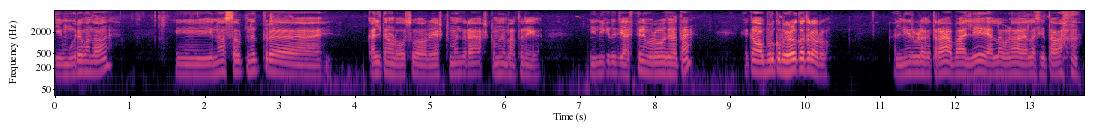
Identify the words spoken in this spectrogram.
ಈಗ ಮೂರೇ ಬಂದವ. ಈ ಇನ್ನೂ ಸ್ವಲ್ಪ ನಿತ್ರ ಕಲಿತ ನೋಡು ಹೊಸ ಅವ್ರು. ಎಷ್ಟು ಮಂದಿರ ಅಷ್ಟು ಮಂದಿ ಬರ್ತಾರೆ ಈಗ. ಇನ್ನಿಕ್ಕಿಂತ ಜಾಸ್ತಿನೇ ಬರ್ಬೋದು ಇವತ್ತು ಯಾಕಂದ್ರೆ ಒಬ್ರಿಗೊಬ್ರು ಹೇಳ್ಕೊತಾರೆ ಅವರು. ಅಲ್ಲಿ ನೀರು ಬಿಡಕತ್ತಾರ, ಬಾ ಅಲ್ಲಿ, ಎಲ್ಲ ಹುಳ, ಎಲ್ಲ ಸಿಗ್ತಾವ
